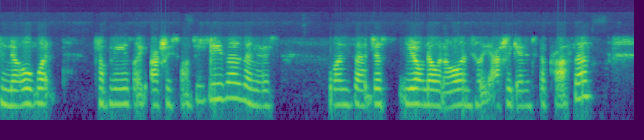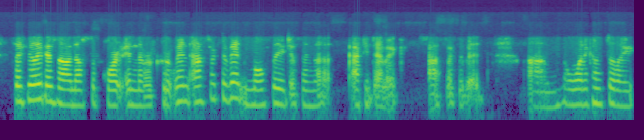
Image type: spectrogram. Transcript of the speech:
to know what companies like actually sponsor visas, and there's ones that just you don't know at all until you actually get into the process. So I feel like there's not enough support in the recruitment aspect of it, mostly just in the academic aspect of it. Um, when it comes to like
